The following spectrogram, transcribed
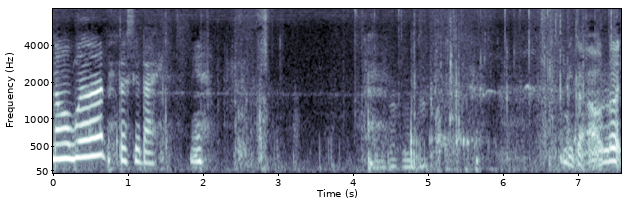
เนาเบิดแต่เสียดายนี่ นี่ก็เอาเลย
